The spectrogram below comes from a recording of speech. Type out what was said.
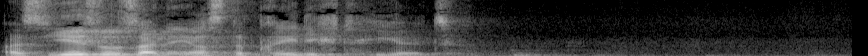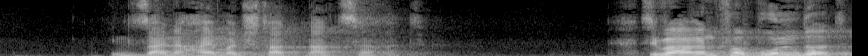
als Jesus seine erste Predigt hielt, in seiner Heimatstadt Nazareth. Sie waren verwundert,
